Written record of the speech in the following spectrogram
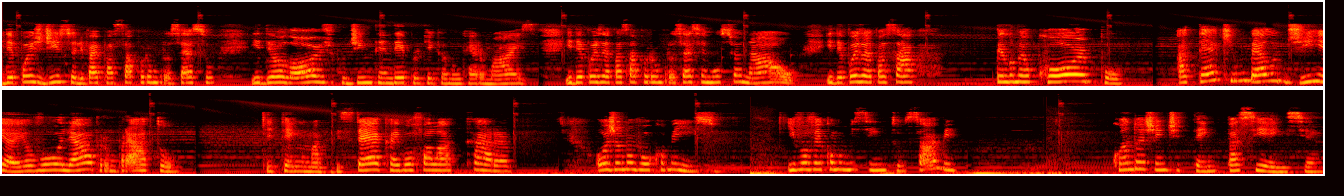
depois disso, ele vai passar por um processo ideológico de entender por que, que eu não quero mais. E depois vai passar por um processo emocional. E depois vai passar pelo meu corpo. Até que um belo dia eu vou olhar para um prato que tem uma bisteca e vou falar: cara, hoje eu não vou comer isso. E vou ver como me sinto, sabe? Quando a gente tem paciência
